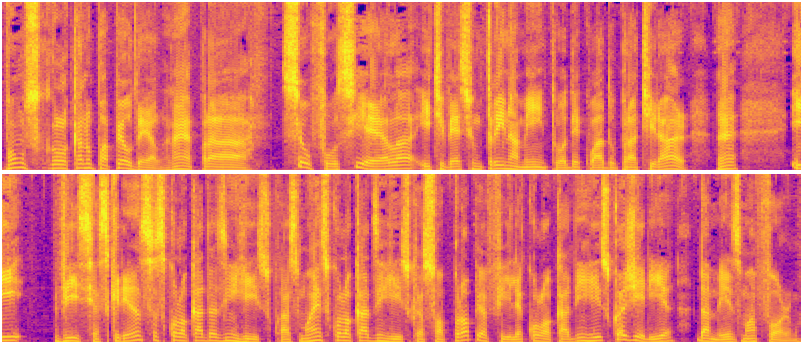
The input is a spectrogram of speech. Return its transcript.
vamos colocar no papel dela, né? Para se eu fosse ela e tivesse um treinamento adequado para atirar, né? E visse as crianças colocadas em risco, as mães colocadas em risco, a sua própria filha colocada em risco, agiria da mesma forma.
